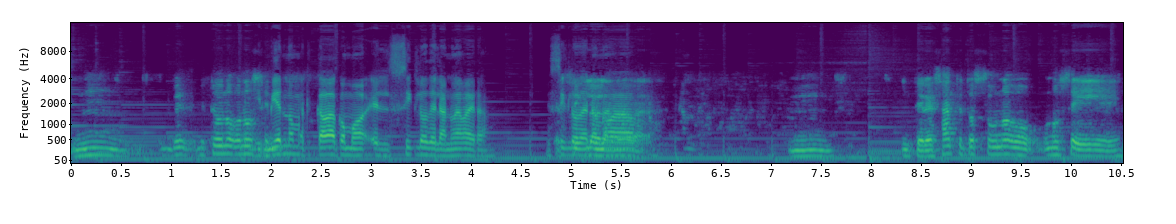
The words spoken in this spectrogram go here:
Mm, invierno marcaba como el ciclo de la nueva era. El ciclo, de la, nueva. Mm, interesante, entonces uno, uno se,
